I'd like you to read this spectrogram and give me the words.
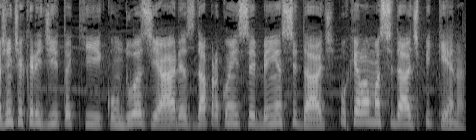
A gente acredita que com duas diárias dá para conhecer bem a cidade, porque ela é uma cidade pequena.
